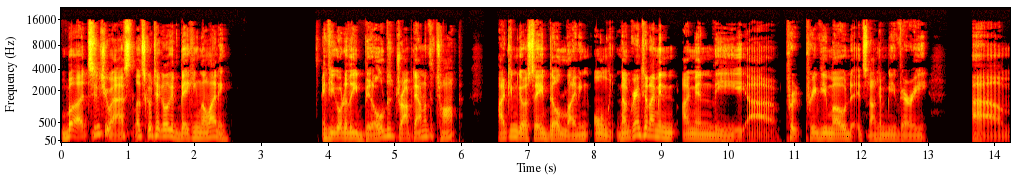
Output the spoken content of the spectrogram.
But since you asked, let's go take a look at baking the lighting. If you go to the build drop down at the top, I can go say build lighting only. Now, granted, I'm in I'm in the uh, pre- preview mode. It's not going to be very um,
